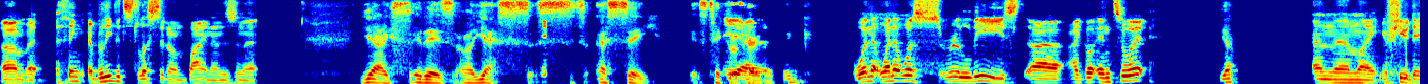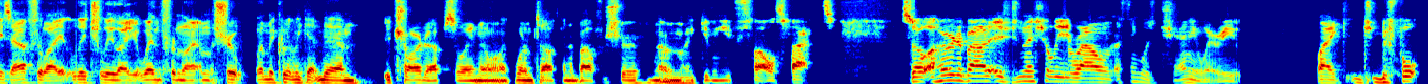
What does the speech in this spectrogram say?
Um, I think I believe it's listed on Binance, isn't it? Yes, it is. Uh, yes, it's, it's SC. It's ticker yeah. code, I think. When it when it was released, uh, I got into it. Yeah. And then, like a few days after, like literally, like it went from like I'm sure. Let me quickly get the um, the chart up so I know like what I'm talking about for sure. And I'm like giving you false facts. So I heard about it initially around I think it was January, like before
